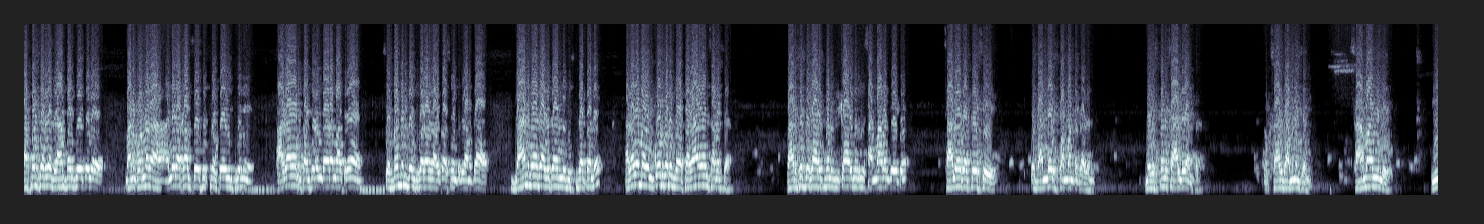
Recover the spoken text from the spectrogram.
తప్పనిసరిగా గ్రామ పంచాయతీలో మనకున్న అన్ని రకాల సోర్సెస్ ఉపయోగించుకుని ఆదాయాన్ని పెంచడం ద్వారా మాత్రమే సిబ్బందిని పెంచుకోవడానికి అవకాశం ఉంటుంది కనుక దాని మీద అధికారులు దృష్టి పెట్టాలి. అలాగే మరి ఇంకోటి కూడా ప్రధానమైన సమస్య. పారిశుద్ధ కార్యక్రమాలకు కార్మికులకు సన్మానం చేయటం చాలా కట్టేసి ఒక దండేసి పొమ్మంటాం కదండి. మీరు ఇస్తున్న శాలరీ ఎంత? ఒకసారి గమనించండి. సామాన్యులు ఈ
